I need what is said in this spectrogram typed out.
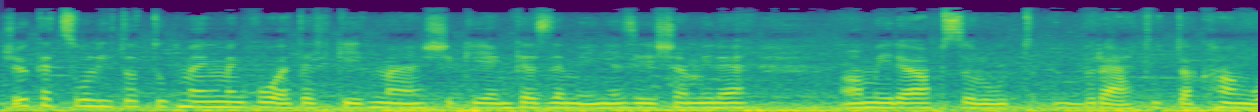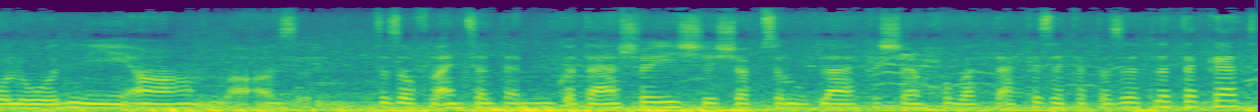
és őket szólítottuk meg, meg volt egy-két másik ilyen kezdeményezés, amire amire abszolút rá tudtak hangolódni a, az, az offline center munkatársa is, és abszolút lelkesen fogadták ezeket az ötleteket,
